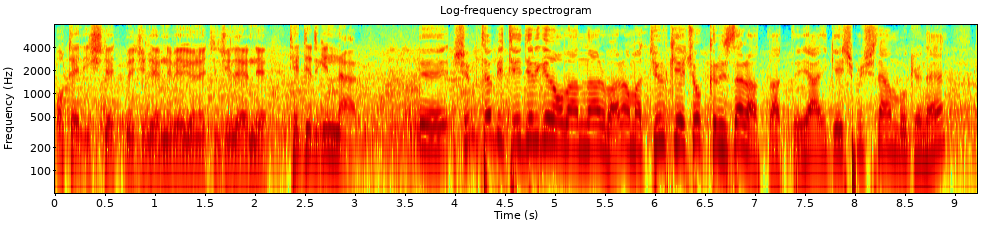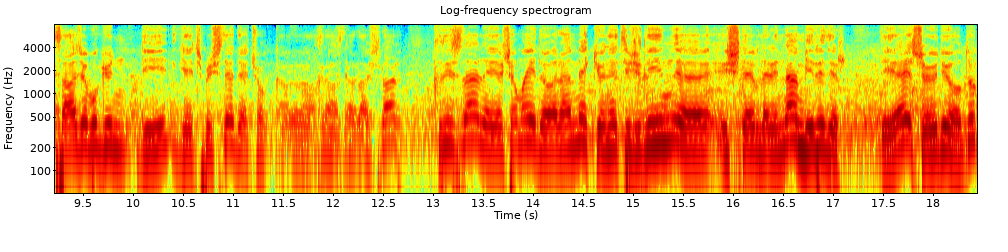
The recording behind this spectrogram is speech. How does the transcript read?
otel işletmecilerini ve yöneticilerini? Tedirginler mi? Ee, şimdi tabii tedirgin olanlar var ama Türkiye çok krizler atlattı. Yani geçmişten bugüne sadece bugün değil geçmişte de çok e, kriz arkadaşlar krizlerle yaşamayı da öğrenmek yöneticiliğin e, işlevlerinden biridir diye söylüyorduk.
